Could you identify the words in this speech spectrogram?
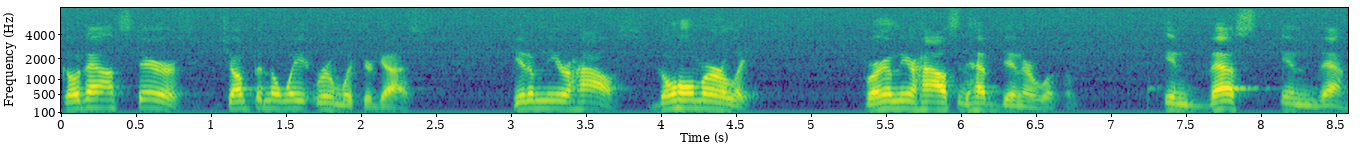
Go downstairs, jump in the weight room with your guys, get them to your house, go home early, bring them to your house and have dinner with them. Invest in them,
